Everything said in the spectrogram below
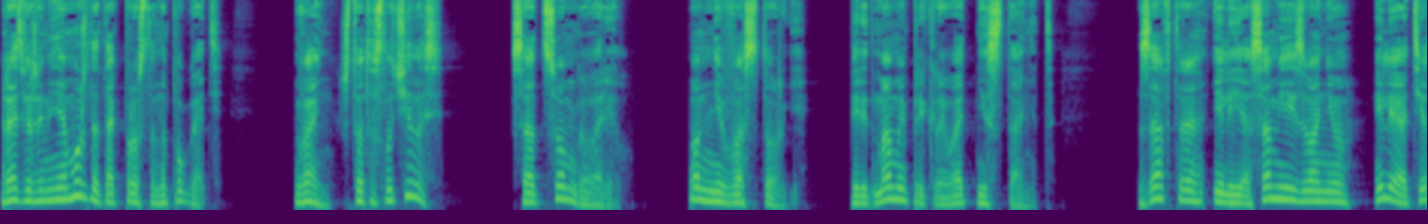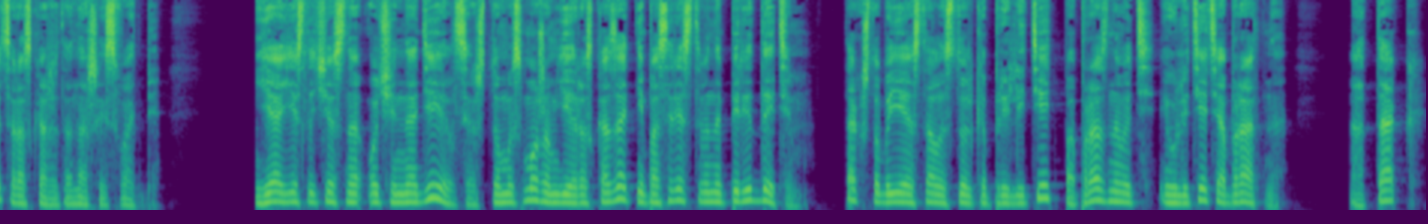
Разве же меня можно так просто напугать? Вань, что-то случилось? С отцом говорил. Он не в восторге. Перед мамой прикрывать не станет. Завтра или я сам ей звоню, или отец расскажет о нашей свадьбе. Я, если честно, очень надеялся, что мы сможем ей рассказать непосредственно перед этим. так, чтобы ей осталось только прилететь, попраздновать и улететь обратно. А так...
